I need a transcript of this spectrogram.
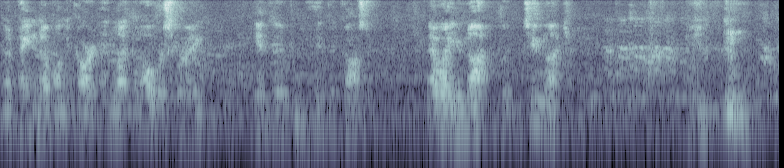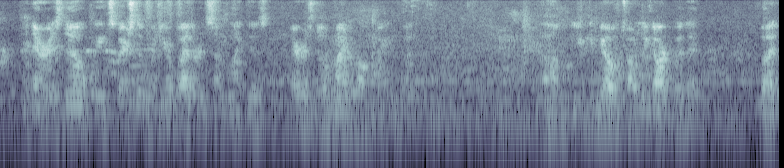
and I painted up on the card and let the overspray hit the, hit the costume. That way you're not putting too much. And and there is no, especially when you're weathering something like this, there is no right or wrong way to weather. Um, you can go totally dark with it, but,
